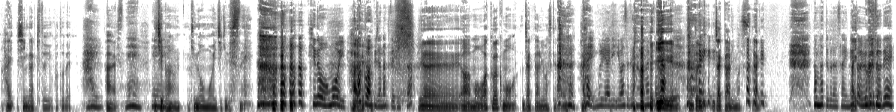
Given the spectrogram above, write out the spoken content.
はい、新学期ということで。はい。はい。ですね。一番昨日重い時期ですね。昨日重い、はい、ワクワクじゃなくてですか？いやいやあもうワクワクも若干ありますけどね。はい、はい、無理やり言わせてしまいましたいえいえ、本当に若干あります。はい。頑張ってくださいね。はい、ということで、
